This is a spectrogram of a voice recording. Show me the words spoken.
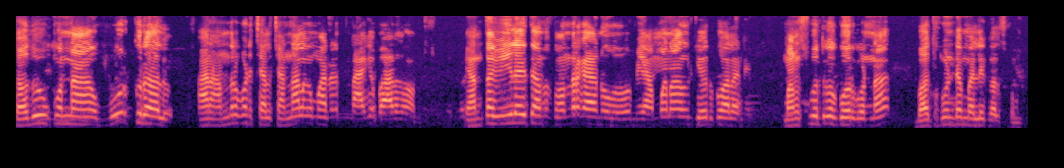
చదువుకున్న మూర్ఖురాలు అని అందరూ కూడా చాలా చండాలంగా మాట్లాడితే నాకే బాధగా ఉంది. ఎంత వీలైతే అంత తొందరగా నువ్వు మీ అమ్మ నాన్నలు చేరుకోవాలని మనస్ఫూర్తిగా కోరుకున్నా బతుకుంటే మళ్ళీ కలుసుకుంటాం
